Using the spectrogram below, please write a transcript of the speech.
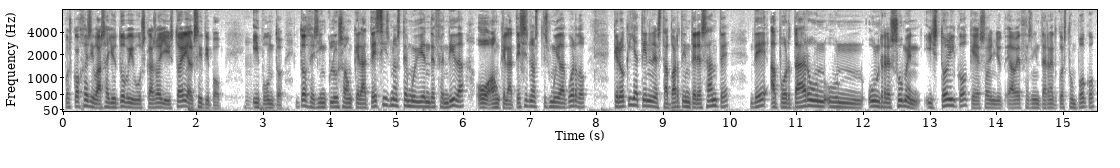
pues coges y vas a YouTube y buscas, oye, historia del City Pop, y punto. Entonces, incluso aunque la tesis no esté muy bien defendida, o aunque la tesis no estés muy de acuerdo, creo que ya tienen esta parte interesante de aportar un, un- un resumen histórico, que eso en a veces en internet cuesta un poco,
